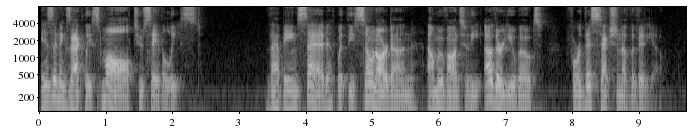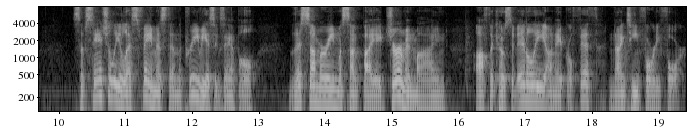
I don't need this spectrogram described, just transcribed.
isn't exactly small, to say the least. That being said, with the sonar done, I'll move on to the other U boats for this section of the video. Substantially less famous than the previous example, this submarine was sunk by a German mine off the coast of Italy on April 5, 1944.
